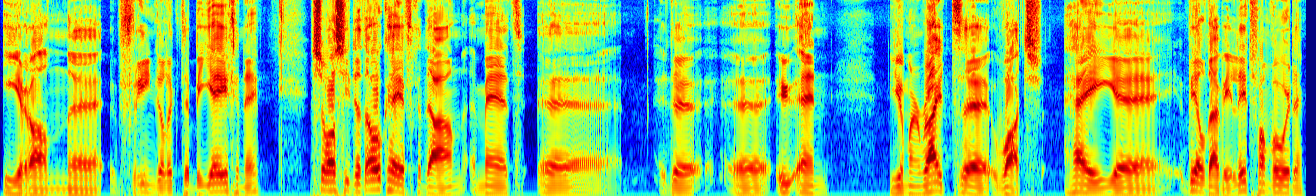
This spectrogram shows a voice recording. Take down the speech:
Iran vriendelijk te bejegenen. Zoals hij dat ook heeft gedaan met uh, de uh, UN Human Rights eh, Watch. Hij wil daar weer lid van worden.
